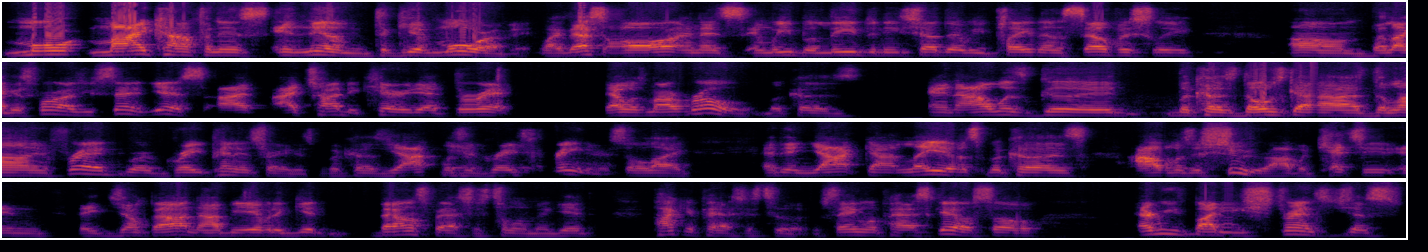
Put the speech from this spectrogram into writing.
more my confidence in them to give more of it. Like that's all. And that's and we believed in each other. We played unselfishly. Um, but like as far as you said, yes, I, I tried to carry that threat. That was my role because and I was good because those guys, Delon and Fred, were great penetrators because Yak was yeah. a great screener. So like and then Yak got layups because I was a shooter. I would catch it and they jump out and I'd be able to get bounce passes to him and get pocket passes to him. Same with Pascal. So everybody's strengths just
